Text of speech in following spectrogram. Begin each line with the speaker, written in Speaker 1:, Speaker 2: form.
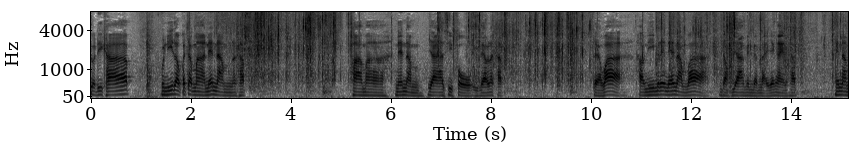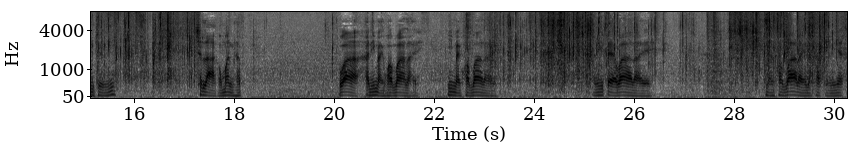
Speaker 1: สวัสดีครับ วันนี้เราก็จะมาแนะนำนะครับ พามาแนะนำยา RC4 อีกแล้วนะครับ แต่ว่าคราวนี้ไม่ได้แนะนำว่าดอกยางเป็นแบบไหนยังไงนะครับ แนะนำถึงฉลากของมันครับ ว่าอันนี้หมายความว่าอะไร นี่หมายความว่าอะไร อันนี้แปลว่าอะไร หมายความว่าอะไรนะครับอย่างเนี้ย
